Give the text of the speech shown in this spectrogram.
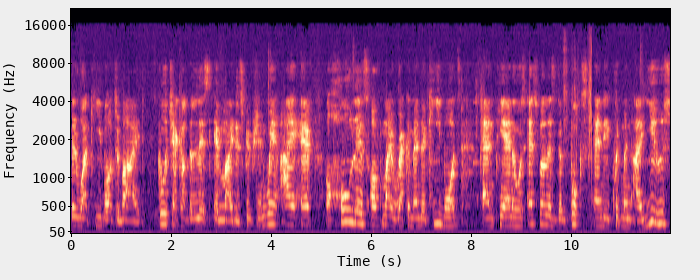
What keyboard to buy? Go check out the list in my description where I have a whole list of my recommended keyboards and pianos as well as the books and the equipment I use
